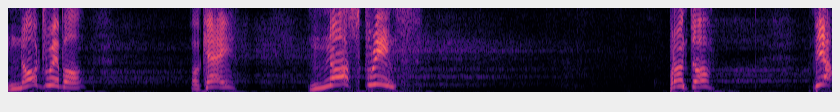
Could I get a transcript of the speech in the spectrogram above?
No dribble. Okay? No screens. Pronto? Via!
